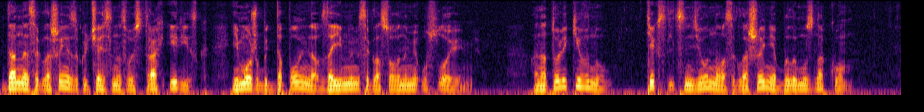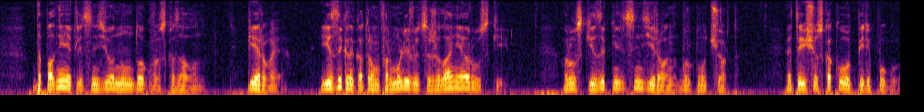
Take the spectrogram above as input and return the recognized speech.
Данное соглашение заключается на свой страх и риск и может быть дополнено взаимными согласованными условиями. Анатолий кивнул. Текст лицензионного соглашения был ему знаком. «Дополнение к лицензионному договору», — сказал он. Первое. Язык, на котором формулируется желание, русский. Русский язык не лицензирован, буркнул черт. Это еще с какого перепугу?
